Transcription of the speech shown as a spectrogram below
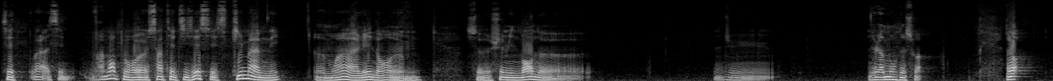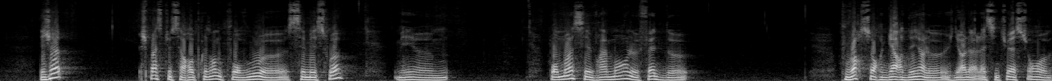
c'est vraiment pour euh, synthétiser, c'est ce qui m'a amené euh, moi à aller dans ce cheminement de, l'amour de soi. Alors, déjà, je pense que ça représente pour vous euh, s'aimer soi, mais euh, pour moi, c'est vraiment le fait de pouvoir se regarder, le, la, situation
